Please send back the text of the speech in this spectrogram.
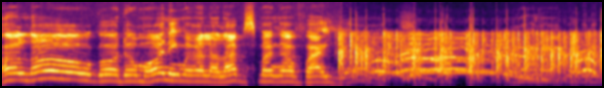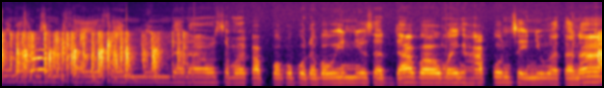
Hello! Good morning mga lalabs, mga vayo! Mindanao, sa mga kapwa ko po Dabawin niyo sa Davao, may hapon sa inyong nga tanan.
